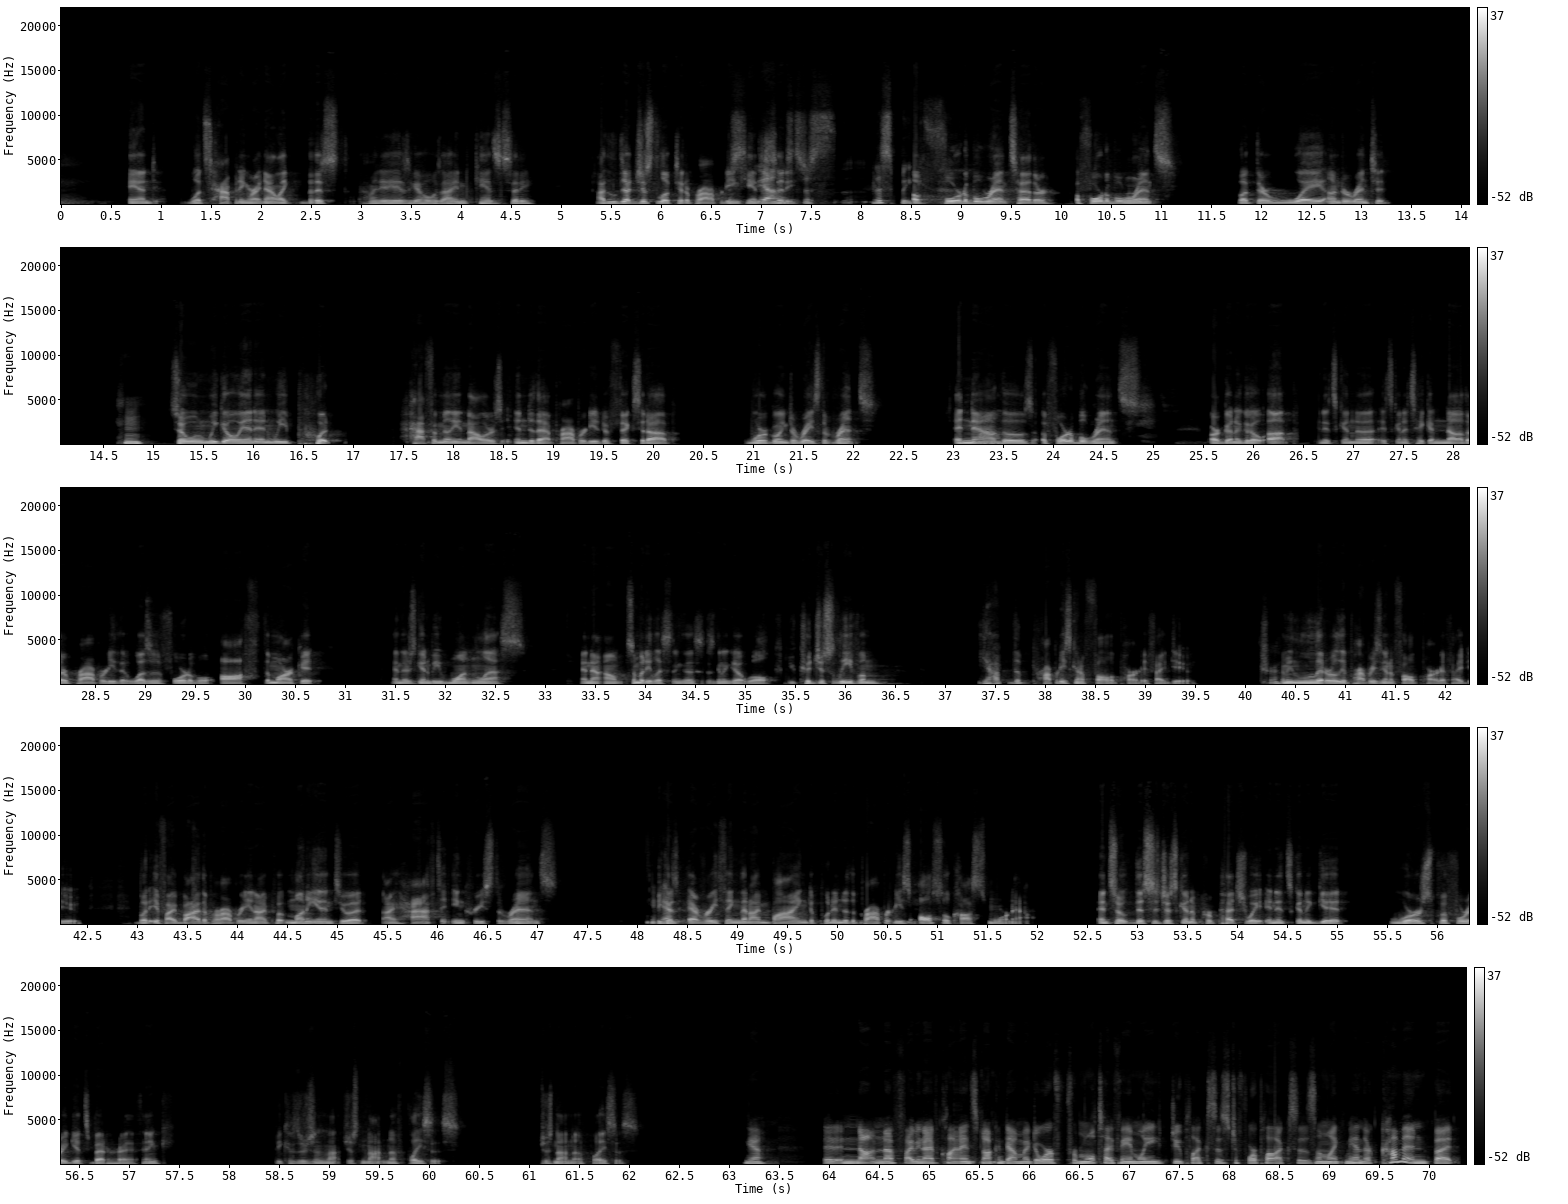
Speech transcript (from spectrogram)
And what's happening right now, like this, how many days ago was I in Kansas City? I, just looked at a property in Kansas yeah, City. just this week. Affordable rents, Heather. Affordable rents, but they're way under rented. Hmm. So when we go in and we put half a million dollars into that property to fix it up, we're going to raise the rents. And now wow. those affordable rents are going to go up and it's going to it's going to take another property that was affordable off the market and there's going to be one less and now somebody listening to this is going to go well you could just leave them yeah the property's going to fall apart if i do True. i mean literally the property's going to fall apart if i do but if i buy the property and i put money into it i have to increase the rents yeah. because everything that i'm buying to put into the properties also costs more now and so this is just going to perpetuate and it's going to get worse before it gets better, I think, because there's just not just not enough places. Just not enough places. Yeah. It, not enough. I mean, I have clients knocking down my door for multifamily duplexes to fourplexes. I'm like, man, they're coming, but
